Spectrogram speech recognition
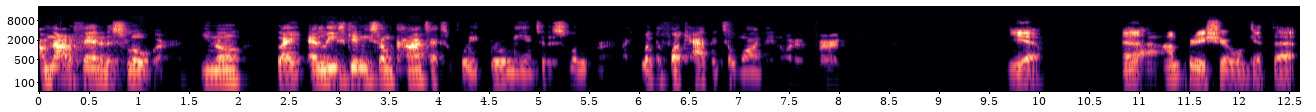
I'm not a fan of the slow burn. You know, like at least give me some context before you throw me into the slow burn. Like, what the fuck happened to Wanda in order for her Yeah, and I'm pretty sure we'll get that.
